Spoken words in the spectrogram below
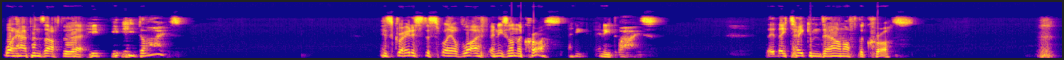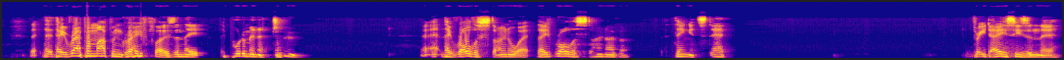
what happens after that. He, he, he dies. His greatest display of life, and he's on the cross and he, and he dies. They, they take him down off the cross. They, they, they wrap him up in grave clothes and they, they put him in a tomb and they roll the stone away. They roll the stone over the thing, it's dead. Three days he's in there.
